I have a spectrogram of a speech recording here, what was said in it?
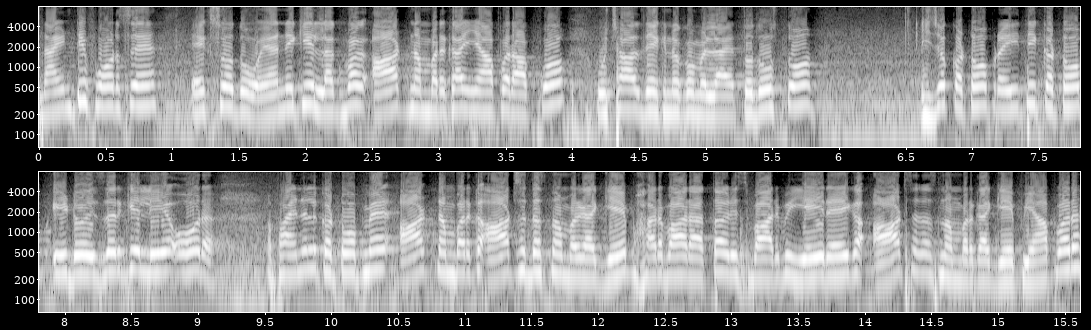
नाइन्टी से एक सौ दो, यानी कि लगभग आठ नंबर का यहाँ पर आपको उछाल देखने को मिला है। तो दोस्तों ये जो कट ऑफ़ रही थी कट ऑफ़ एडोइजर के लिए और फाइनल कट ऑफ़ में आठ नंबर का, आठ से दस नंबर का गेप हर बार आता है और इस बार भी यही रहेगा, आठ से दस नंबर का गेप यहाँ पर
